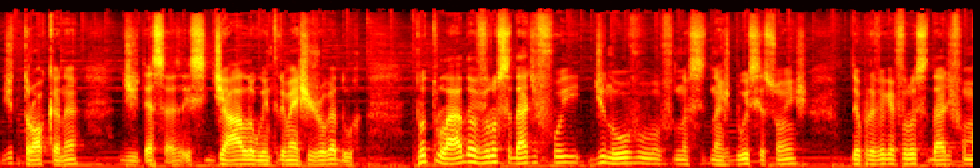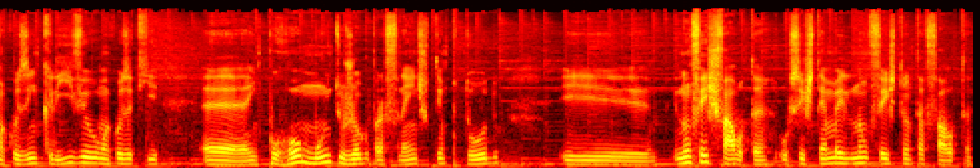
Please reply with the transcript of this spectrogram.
de troca, né? De, essa, esse diálogo entre mestre e jogador. Por outro lado, a velocidade foi, de novo, nas, nas duas sessões, deu para ver que a velocidade foi uma coisa incrível, uma coisa que é, empurrou muito o jogo para frente o tempo todo e, e, não fez falta. O sistema ele não fez tanta falta.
